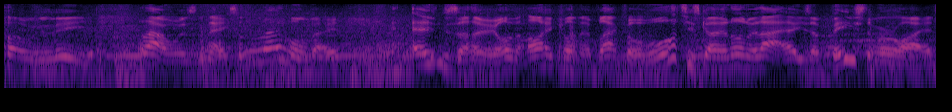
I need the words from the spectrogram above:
Holy, that was next level, mate. Enzo on Icon at Blackpool. What is going on with that? He's a beast of a ride.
